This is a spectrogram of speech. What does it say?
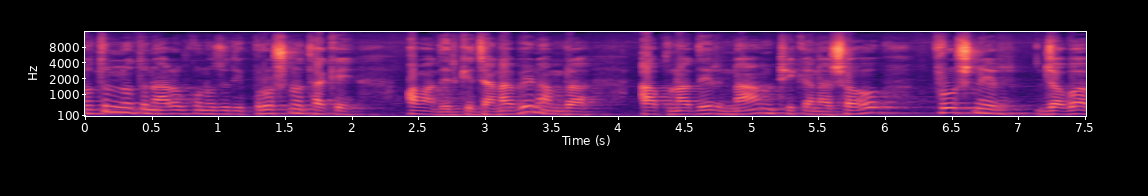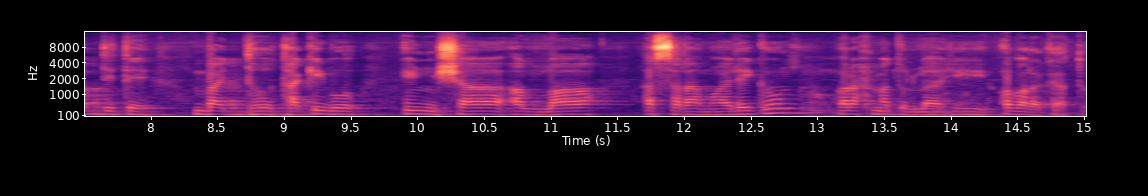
নতুন নতুন আরও কোনো যদি প্রশ্ন থাকে, আমাদেরকে জানাবেন। আমরা আপনাদের নাম, ঠিকানা সহ প্রশ্নের জবাব দিতে বাধ্য থাকিব ইনশা আল্লাহ আসসালামু আলাইকুম রহমতুল্লাহি ওবরাকাতু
